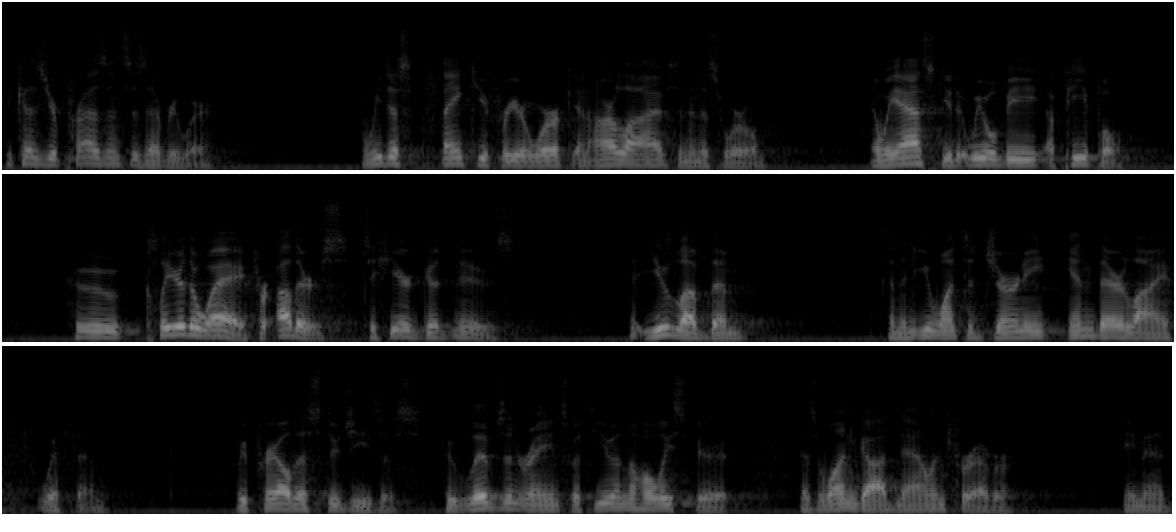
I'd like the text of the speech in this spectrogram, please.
because your presence is everywhere. We just thank you for your work in our lives and in this world. And we ask you that we will be a people who clear the way for others to hear good news, that you love them, and that you want to journey in their life with them. We pray all this through Jesus, who lives and reigns with you and the Holy Spirit as one God now and forever. Amen.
